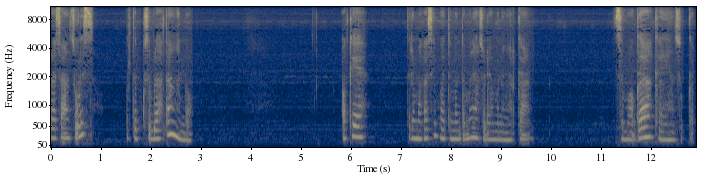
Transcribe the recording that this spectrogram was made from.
perasaan Sulis bertepuk sebelah tangan dong. Oke, terima kasih buat teman-teman yang sudah mendengarkan. Semoga kalian suka.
